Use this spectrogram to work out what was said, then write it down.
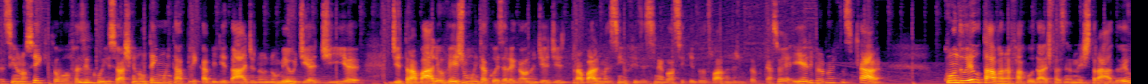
assim, eu não sei o que, que eu vou fazer uhum. com isso. Eu acho que não tem muita aplicabilidade no, no, meu dia a dia de trabalho. Eu vejo muita coisa legal no dia a dia de trabalho, mas assim, eu fiz esse negócio aqui do outro lado, não vejo muita aplicação. E ele virou pra mim e falou assim, cara quando eu estava na faculdade fazendo mestrado, eu,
